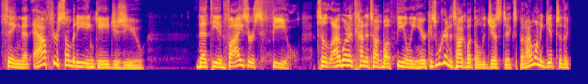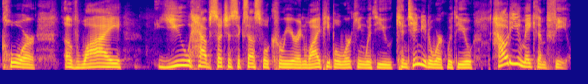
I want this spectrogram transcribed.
thing that after somebody engages you, that the advisors feel? So I want to kind of talk about feeling here because we're going to talk about the logistics, but I want to get to the core of why you have such a successful career and why people working with you continue to work with you. How do you make them feel?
